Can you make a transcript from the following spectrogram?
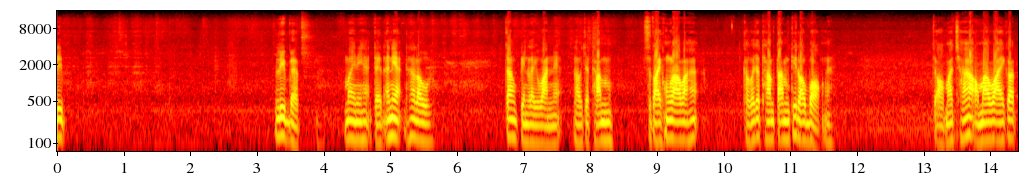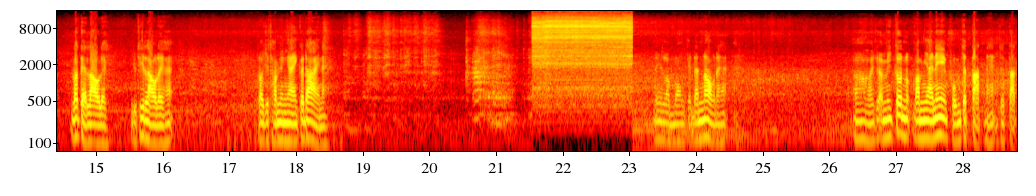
รีบ รีบแบบไม่นี่ฮะ แต่อันเนี้ยถ้าเราจ้างเป็นรายวันเนี่ย เราจะทำสไตล์ของเราอะฮะ เขาก็จะทำตามที่เราบอกนะ จะออกมาช้าออกมาไวก็แล้วแต่เราเลย อยู่ที่เราเลยฮะ เราจะทำยังไงก็ได้นะ นี่เรามองจากด้านนอกนะฮะอ่าจะมีต้นลำไยนี่ผมจะตัดนะฮะ จะตัด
